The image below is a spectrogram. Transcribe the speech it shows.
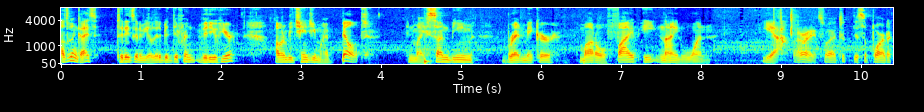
How's it going guys? Today's gonna be a little bit different video here. I'm gonna be changing my belt in my Sunbeam bread maker model 5891. Yeah. Alright, so I took this apart a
